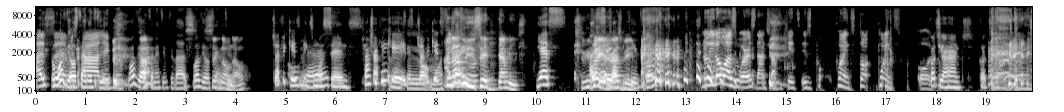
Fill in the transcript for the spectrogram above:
I So what's the alternative? Lagos. What's the Huh? alternative to that? What's the alternative? Signal now. Trafficate makes more Okay. sense. Trafficate Trafficate, makes a lot trafficate. more So sense. that's what you know. said, dummy. Yes. To be I fair, say yeah, Raz babe. trafficate, No, you know what's worse than trafficate is po- point, to- point, or Cut your hand. Cut your hand.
